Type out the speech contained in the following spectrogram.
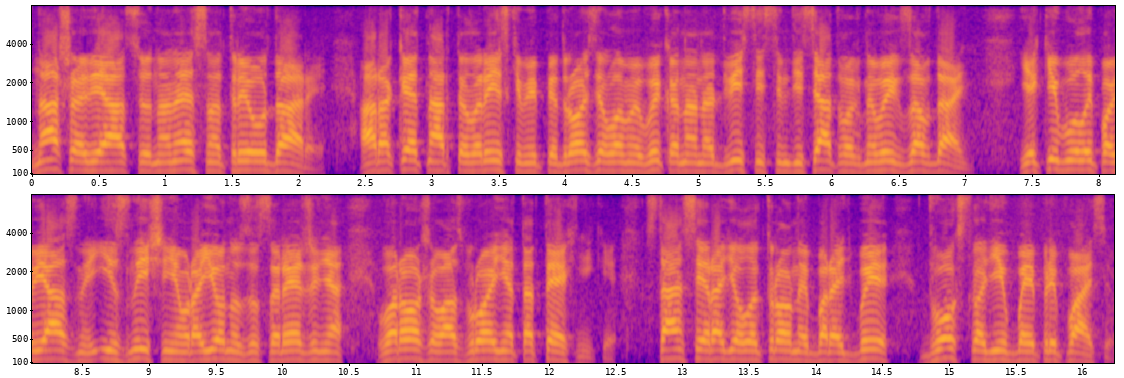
Нашу авіацію нанесено три удари, а ракетно-артилерійськими підрозділами виконано 270 вогневих завдань, які були пов'язані із знищенням району зосередження ворожого озброєння та техніки, станції радіоелектронної боротьби, двох складів боєприпасів.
